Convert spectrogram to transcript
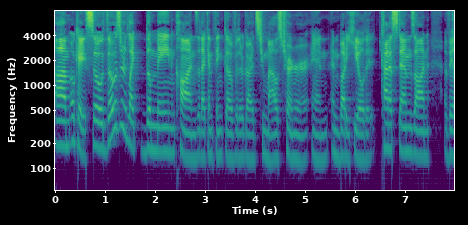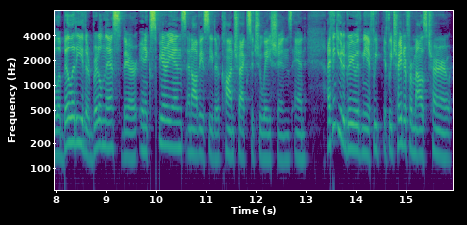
Um, okay, so those are like the main cons that I can think of with regards to Myles Turner and, and Buddy Hield. that kind of stems on availability, their brittleness, their inexperience, and obviously their contract situations. And I think you'd agree with me if we if we traded for Myles Turner,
